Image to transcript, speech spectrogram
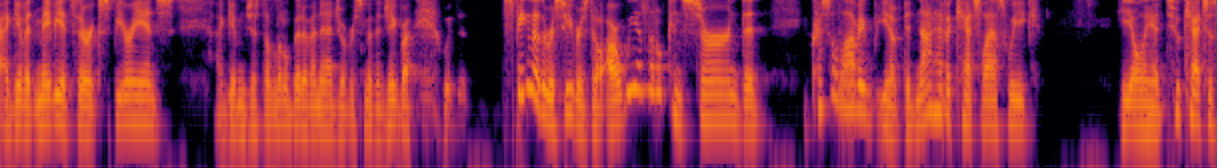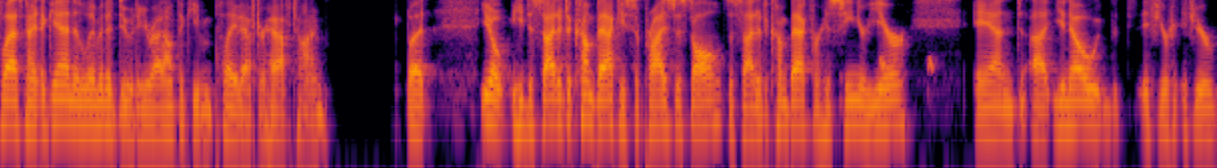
I give it maybe it's their experience. I give them just a little bit of an edge over Smith-Njigba. Speaking of the receivers, though, are we a little concerned that Chris Olave, you know, did not have a catch last week? He only had two catches last night, again in limited duty. Right? I don't think he even played after halftime. But you know, he decided to come back. He surprised us all. Decided to come back for his senior year. And uh, you know, if you're if you're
